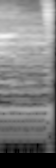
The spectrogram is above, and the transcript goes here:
in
